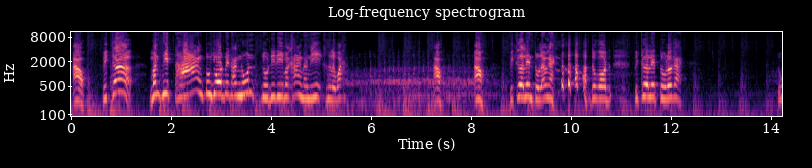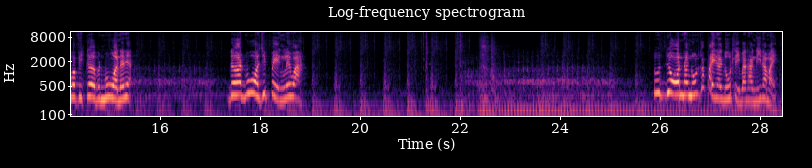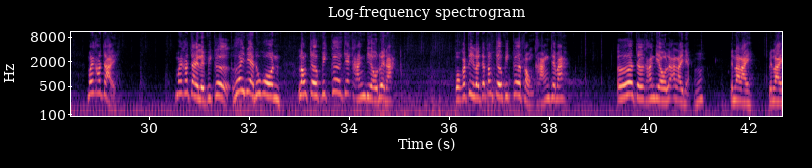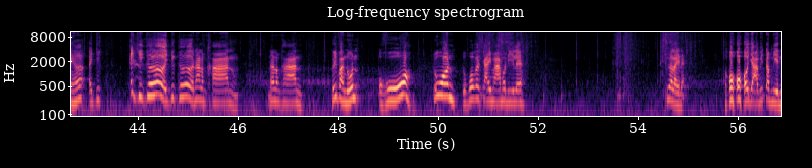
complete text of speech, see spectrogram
อาวฟิกเกอร์ มันผิดทางตูโยนไปทางนู้น อยู่ดีๆมาข้างทางนี้คืออะไรวะเอาเอาฟิกเกอร์เล่นตูแล้วไง ทุกคนฟิกเกอร์เล่นตูแล้วไงดูว่าฟิกเกอร์เป็นมั่วนะเนี่ย เดินมั่วชิเป่งเลยว่ะดูโยนทางนู้นก็ไปทางนู้นสิมาทางนี้ทำไม ไม่เข้าใจ ไม่เข้าใจเลยฟิกเกอร์ เฮ้ยเนี่ยทุกคน เราเจอฟิกเกอร์แค่ครั้งเดียวด้วยนะ ปกติเราจะต้องเจอฟิกเกอร์สองครั้งใช่ไหมเออ เจอครั้งเดียวแล้วอะไรเนี่ย เป็นอะไร เป็นไรเหรอไอ้กิกไอ้กิกเกอร์ไอ้กิกเกอร์น่าลำคาญ น่าลำคาญ เฮ้ยฝั่งนู้น โอ้โห ทุกคน ดูพกกันไกลมาพอดีเลย เพื่ออะไรเนี่ย โอ้โห ยาวิตามิน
